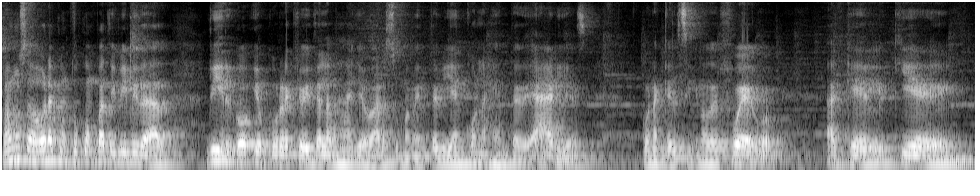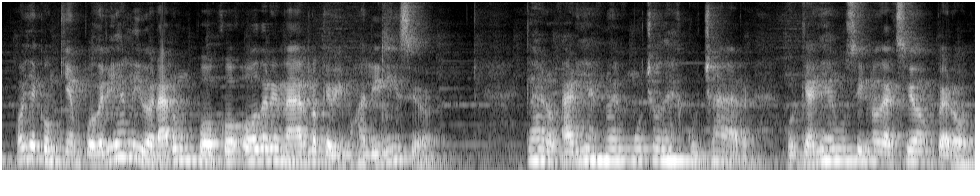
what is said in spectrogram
Vamos ahora con tu compatibilidad, Virgo, y ocurre que hoy te la vas a llevar sumamente bien con la gente de Aries, con aquel signo de fuego, aquel quien, oye, con quien podrías liberar un poco o drenar lo que vimos al inicio Claro, Aries no es mucho de escuchar, porque Aries es un signo de acción, pero,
